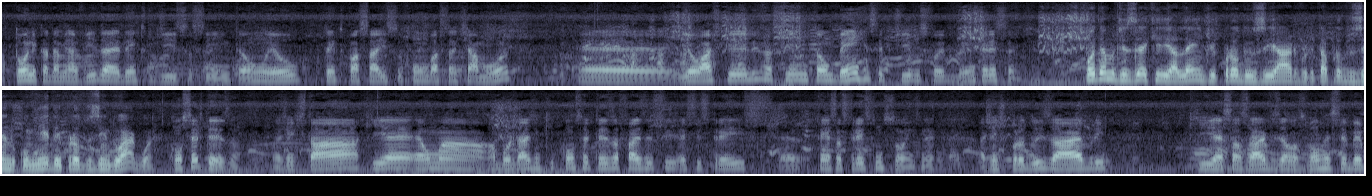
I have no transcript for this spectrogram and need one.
a tônica da minha vida é dentro disso. Assim. Então eu tento passar isso com bastante amor. É, e eu acho que eles assim estão bem receptivos, foi bem interessante. Podemos dizer que além de produzir árvore, está produzindo comida e produzindo água? Com certeza. A gente está aqui é, é, uma abordagem que com certeza faz esse, esses três, é, tem essas três funções, né? A gente produz árvore, que essas árvores elas vão receber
